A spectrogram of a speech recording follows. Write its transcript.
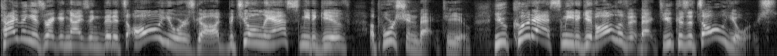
Tithing is recognizing that it's all yours, God, but you only asked me to give a portion back to you. You could ask me to give all of it back to you because it's all yours.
